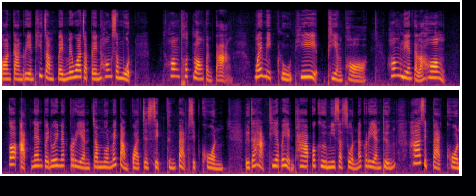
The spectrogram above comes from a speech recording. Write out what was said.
กรณ์การเรียนที่จำเป็นไม่ว่าจะเป็นห้องสมุด ห้องทดลองต่างๆ ไม่มีครูที่เพียงพอ ห้องเรียนแต่ละห้องก็อัดแน่นไปด้วยนักเรียนจำนวนไม่ต่ำกว่า 70-80คน หรือถ้าหากเทียบไปเห็นภาพก็คือมีสัดส่วนนักเรียนถึง 58 คน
